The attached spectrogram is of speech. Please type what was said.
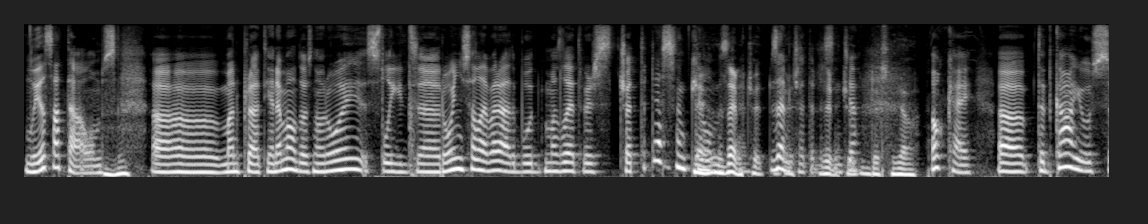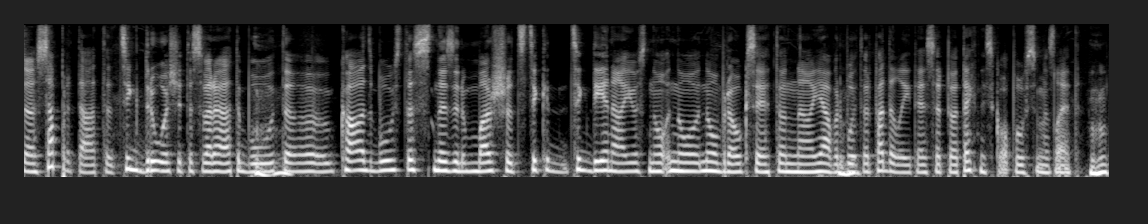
liels attālums. Mm -hmm. uh, manuprāt, ja nemaldos, no Rojas līdz uh, Roņa salai varētu būt mazliet virs 40 km. Zem 40. Zem 40, zem 40 jā. jā. Okay. Uh, tad kā jūs uh, sapratāt, cik droši tas varētu būt, mm -hmm. uh, kāds būs tas, nezinu, maršruts, cik, cik dienā jūs no, no, nobrauksiet, un uh, jā, varbūt mm -hmm. var padalīties ar to tehnisko pusi mazliet. Mm -hmm.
